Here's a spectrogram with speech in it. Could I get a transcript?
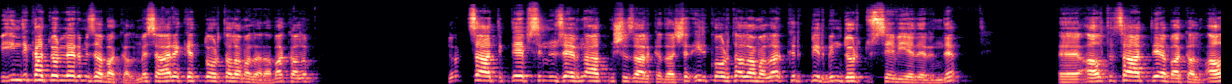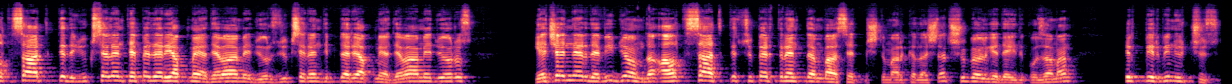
Bir indikatörlerimize bakalım. Mesela hareketli ortalamalara bakalım. 4 saatlikte hepsinin üzerine atmışız arkadaşlar. İlk ortalamalar 41.400 seviyelerinde. Ee, 6 saatliğe bakalım. 6 saatlikte de yükselen tepeler yapmaya devam ediyoruz. Yükselen dipler yapmaya devam ediyoruz. Geçenlerde videomda 6 saatlikte süper trendden bahsetmiştim arkadaşlar. Şu bölgedeydik o zaman. 41.300.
